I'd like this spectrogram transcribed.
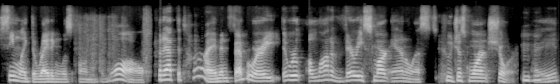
seemed like the writing was on the wall. But at the time in February, there were a lot of very smart analysts who just weren't sure, mm-hmm. right?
